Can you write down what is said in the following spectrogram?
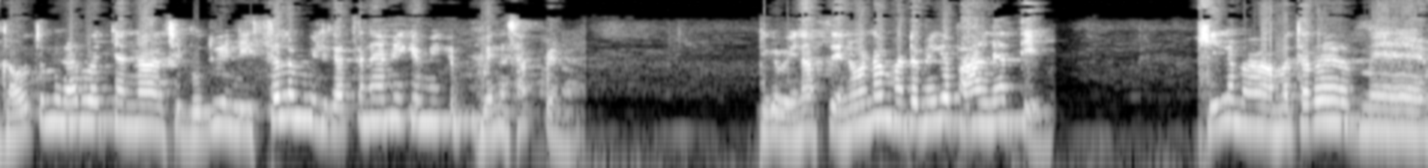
ගෞතම දරුවචන්නාංශි බුදු වෙන්නේ ඉස්සලම පිළිගත්ත නෑ මේක මේක වෙනසක් වෙනවා. මේක වෙනස් වෙනවනම් මට මේක පාලනයක් තියෙනවා. කියලා මම අමතර මේ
